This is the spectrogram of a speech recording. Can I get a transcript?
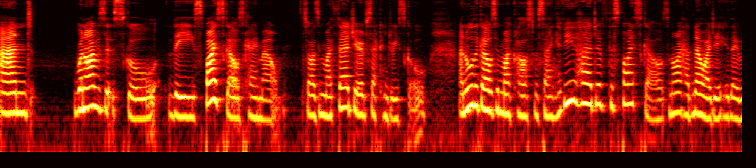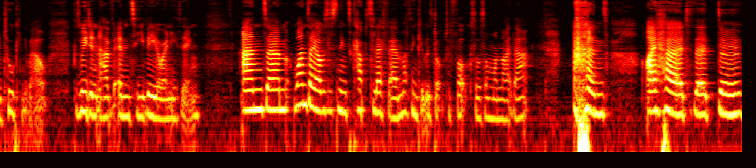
And when I was at school, the Spice Girls came out. So I was in my third year of secondary school, and all the girls in my class were saying, Have you heard of the Spice Girls? And I had no idea who they were talking about because we didn't have MTV or anything. And um, one day I was listening to Capital FM, I think it was Dr. Fox or someone like that, and I heard the duh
